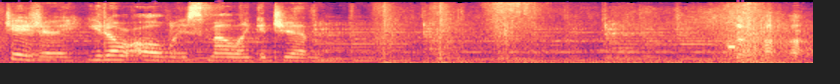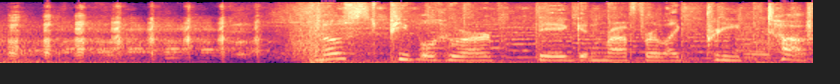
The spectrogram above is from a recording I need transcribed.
JJ, you don't always smell like a gym. Most people who are big and rough are like pretty tough.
